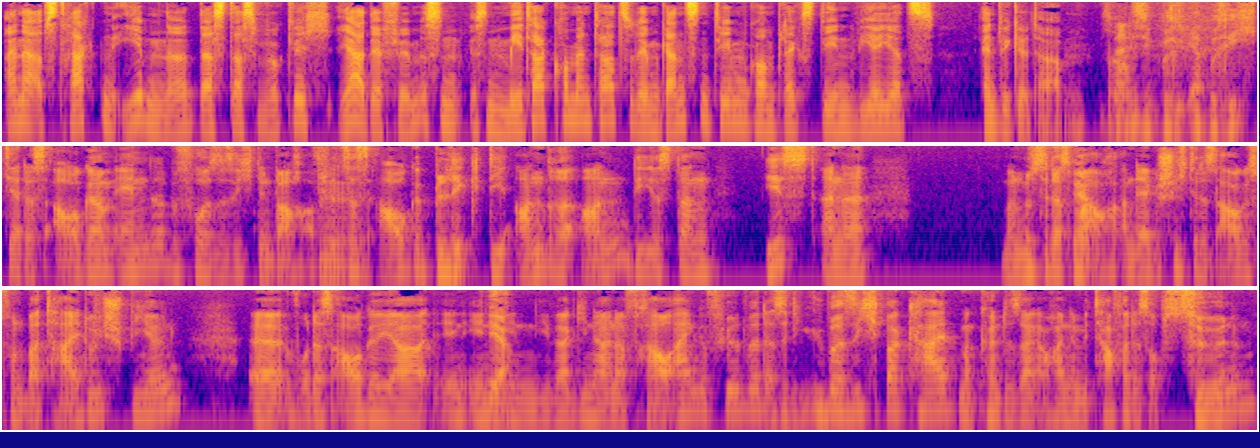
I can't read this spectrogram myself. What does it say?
einer abstrakten Ebene, dass das wirklich, ja, der Film ist ein, ist ein Metakommentar zu dem ganzen Themenkomplex, den wir jetzt entwickelt haben. Ja. Sie, er bricht ja das Auge am Ende, bevor sie sich den Bauch aufschlitzt. Mhm. Das Auge blickt die andere an, die es dann ist, eine man müsste das ja. mal auch an der Geschichte des Auges von Bataille durchspielen, äh, wo das Auge ja in, in, ja. in die Vagina einer Frau eingeführt wird. Also die Übersichtbarkeit, man könnte sagen auch eine Metapher des Obszönen.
